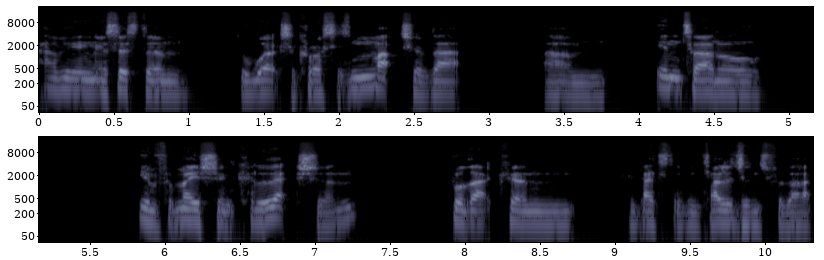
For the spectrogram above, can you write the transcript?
having a system that works across as much of that um, internal information collection for that can competitive intelligence for that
